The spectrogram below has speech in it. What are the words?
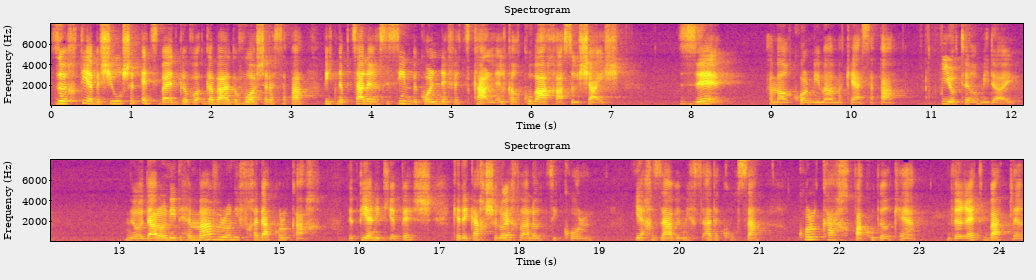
זו החטיאה בשיעור של אצבע את גבה הגבוה של הספה, והתנפצה לרסיסים בכל נפץ קל אל קרקובה העשוי שיש. זה, אמר קול ממעמקי הספה, יותר מדי. מעודה לא נדהמה ולא נפחדה כל כך, ופיה נתייבש, כדי כך שלא יכלה להוציא קול. היא אחזה במסעד הכורסה, כל כך פקו ברכיה, ורט באטלר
